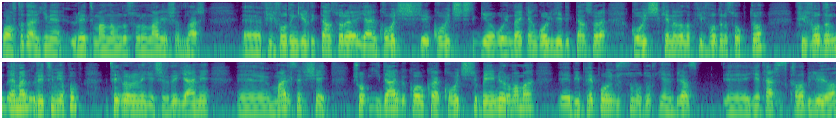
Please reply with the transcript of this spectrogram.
bu hafta da yine üretim anlamında sorunlar yaşadılar ee, Phil Foden girdikten sonra yani Kovacic, Kovacic oyundayken gol yedikten sonra Kovacic kenara alıp Phil Foden'ı soktu. Phil Foden hemen üretim yapıp tekrar öne geçirdi. Yani e, maalesef şey çok ideal bir Ko- Kovacic'i beğeniyorum ama e, bir Pep oyuncusu mudur? Yani biraz e, yetersiz kalabiliyor.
